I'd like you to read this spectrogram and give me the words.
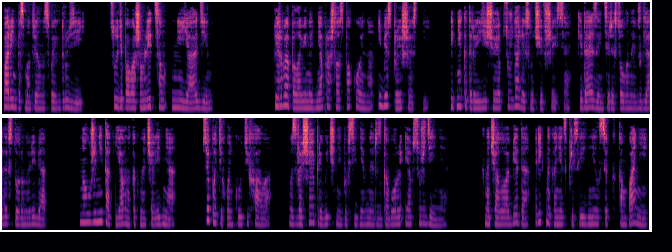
Парень посмотрел на своих друзей. Судя по вашим лицам, не я один. Первая половина дня прошла спокойно и без происшествий, ведь некоторые еще и обсуждали случившееся, кидая заинтересованные взгляды в сторону ребят. Но уже не так явно, как в начале дня. Все потихоньку утихало, возвращая привычные повседневные разговоры и обсуждения. К началу обеда Рик наконец присоединился к компании,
